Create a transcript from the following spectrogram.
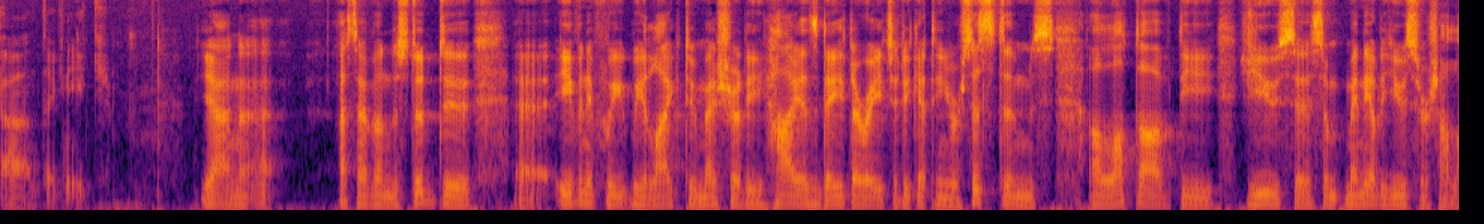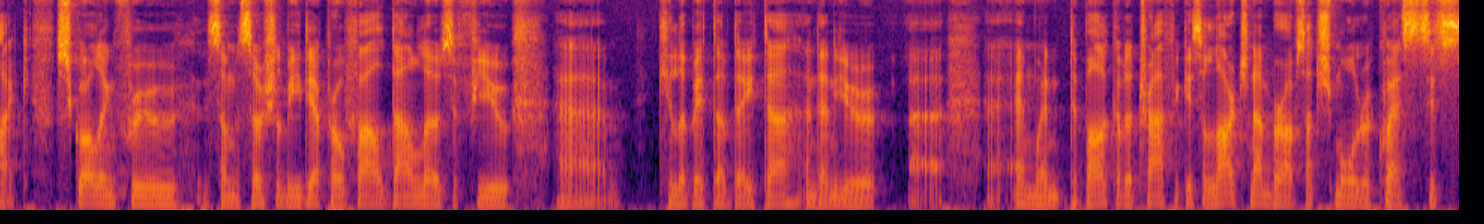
uh, technique. Yeah, and uh, as I've understood, uh, uh, even if we, we like to measure the highest data rates that you get in your systems, a lot of the users, um, many of the users are like scrolling through some social media profile, downloads a few uh, kilobit of data, and then you uh, and when the bulk of the traffic is a large number of such small requests, it's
